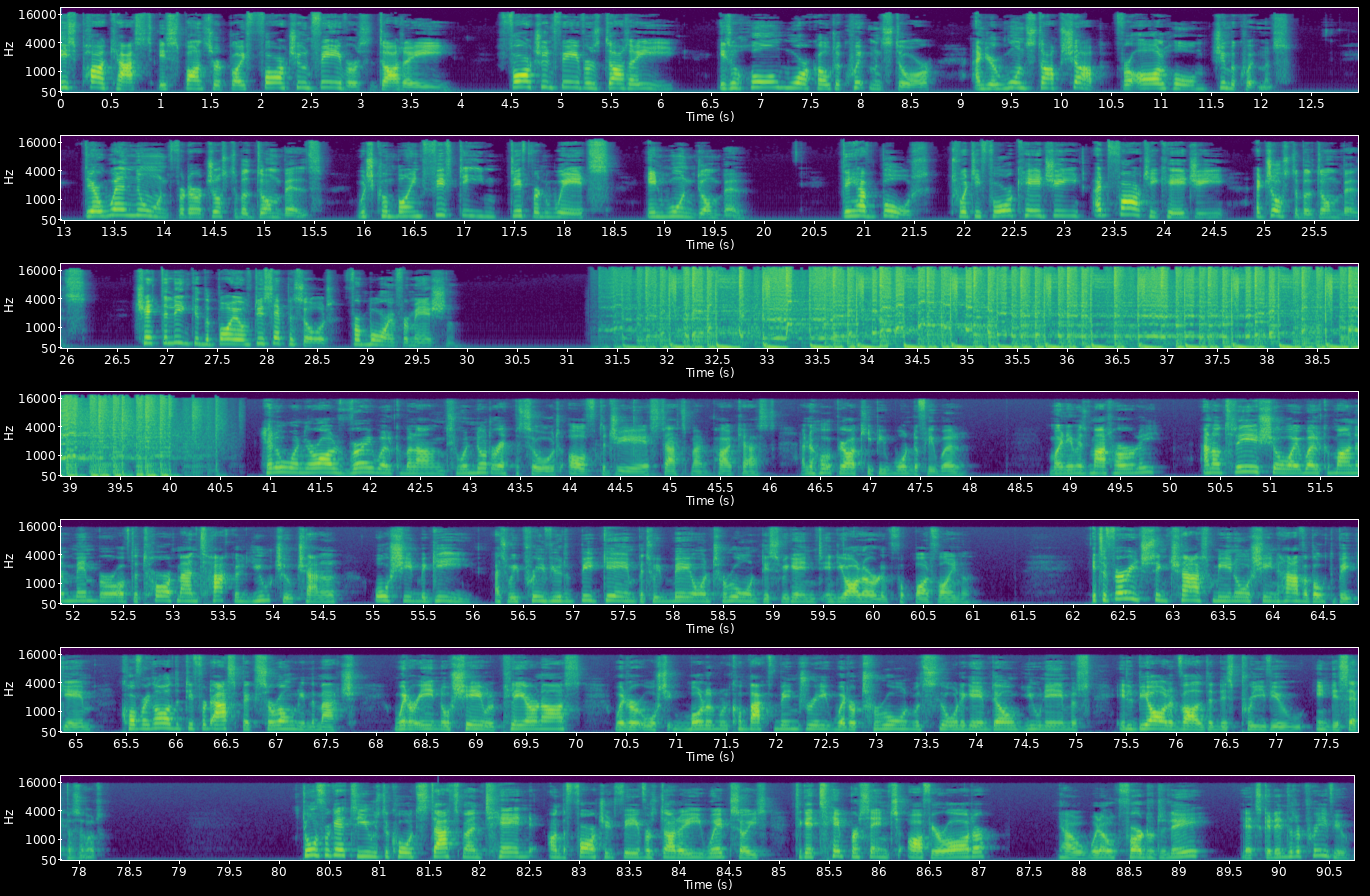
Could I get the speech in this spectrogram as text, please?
This podcast is sponsored by FortuneFavors.ie. FortuneFavors.ie is a home workout equipment store and your one stop shop for all home gym equipment. They are well known for their adjustable dumbbells, which combine 15 different weights in one dumbbell. They have both 24 kg and 40 kg adjustable dumbbells. Check the link in the bio of this episode for more information. Hello, and you're all very welcome along to another episode of the GAA Statsman podcast, and I hope you're all keeping wonderfully well. My name is Matt Hurley, and on today's show, I welcome on a member of the Third Man Tackle YouTube channel, Oisin McGee, as we preview the big game between Mayo and Tyrone this weekend in the All Ireland football final. It's a very interesting chat me and Oisin have about the big game, covering all the different aspects surrounding the match, whether Aidan O'Shea will play or not, whether Oisin Mullin will come back from injury, whether Tyrone will slow the game down, you name it. It'll be all involved in this preview in this episode. Don't forget to use the code STATSMAN10 on the FortuneFavors.ie website to get 10% off your order. Now, without further delay, let's get into the preview.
